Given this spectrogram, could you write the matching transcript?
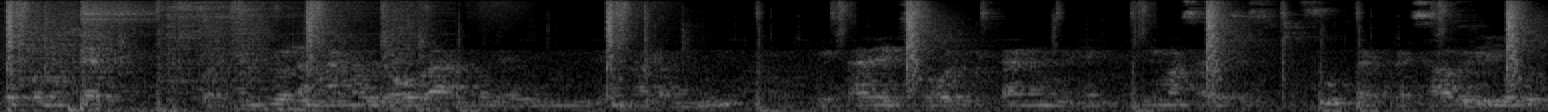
de conocer, por ejemplo, la mano de obra ¿no? de, un, de un albañil que está en el sol, que está en, en climas a veces súper pesados. Y luego,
